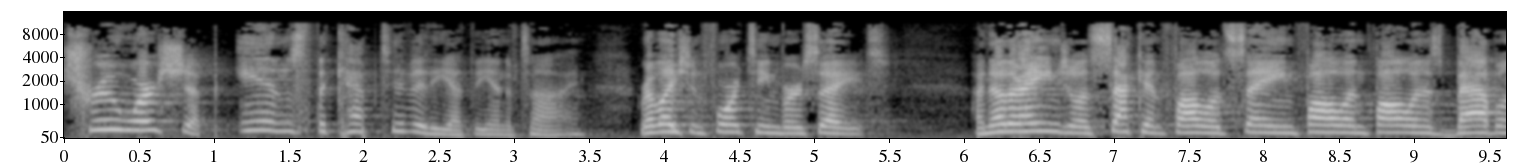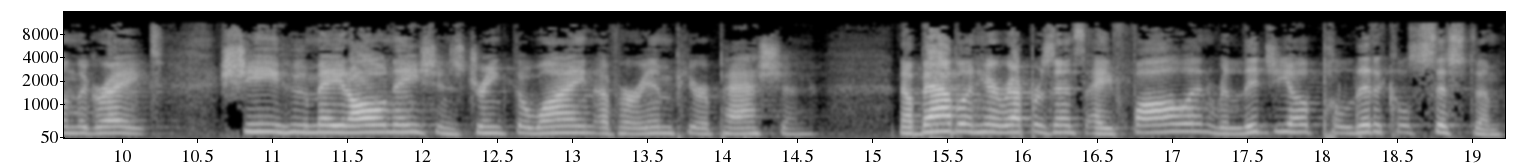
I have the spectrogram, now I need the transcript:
True worship ends the captivity at the end of time. Revelation 14, verse 8. Another angel, a second, followed, saying, Fallen, fallen is Babylon the Great, she who made all nations drink the wine of her impure passion. Now, Babylon here represents a fallen religio political system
